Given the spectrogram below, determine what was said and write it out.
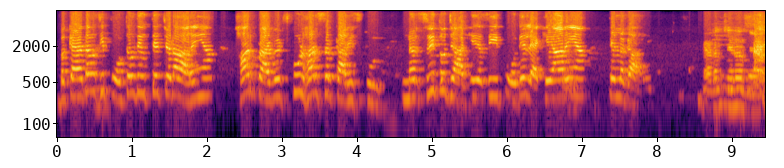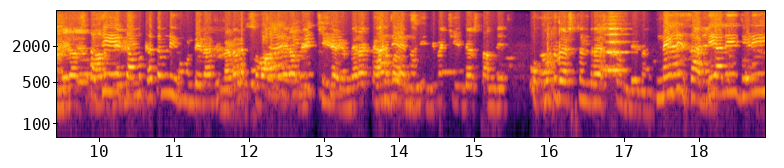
ਬਕਾਇਦਾ ਅਸੀਂ ਪੋਰਟਲ ਦੇ ਉੱਤੇ ਚੜਾ ਰਹੇ ਹਾਂ। ਹਰ ਪ੍ਰਾਈਵੇਟ ਸਕੂਲ ਹਰ ਸਰਕਾਰੀ ਸਕੂਲ ਨਰਸਰੀ ਤੋਂ ਜਾ ਕੇ ਅਸੀਂ ਪੌਦੇ ਲੈ ਕੇ ਆ ਰਹੇ ਹਾਂ ਤੇ ਲਗਾ ਰਹੇ ਮੈਡਮ ਮੇਰਾ ਮੇਰਾ ਸਵਾਲ ਅਸੀਂ ਇਹ ਕੰਮ ਖਤਮ ਨਹੀਂ ਹੋਣ ਦੇਣਾ ਜੀ। ਮੈਡਮ ਸਵਾਲ ਮੇਰਾ ਵਿੱਚ ਹੀ ਰਹਿ ਗਿਆ ਮੇਰਾ ਕਹਿਣ ਜਿਵੇਂ ਚੀਫ ਗੈਸਟ ਆਉਂਦੇ ਉਹ ਖੁਦ ਵੈਸਟਰਨ ਡਰੈਸ ਹੁੰਦੇ ਨੇ। ਨਹੀਂ ਜੀ ਸਾਡੇ ਵਾਲੇ ਜਿਹੜੀ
